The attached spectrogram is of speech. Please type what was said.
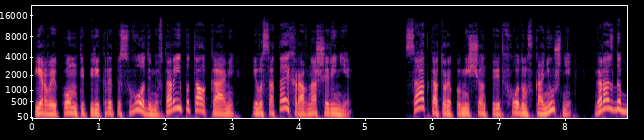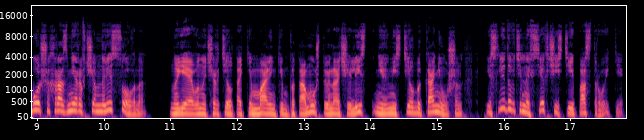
Первые комнаты перекрыты сводами, вторые – потолками, и высота их равна ширине. Сад, который помещен перед входом в конюшни, гораздо больших размеров, чем нарисовано, но я его начертил таким маленьким потому, что иначе лист не вместил бы конюшен и, следовательно, всех частей постройки.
